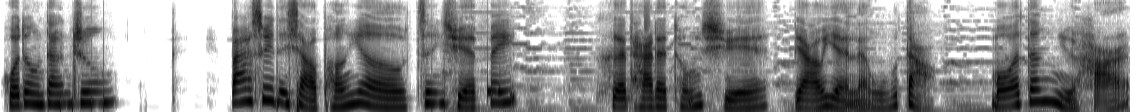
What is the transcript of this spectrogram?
活动当中，八岁的小朋友曾雪飞和他的同学表演了舞蹈《摩登女孩》，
